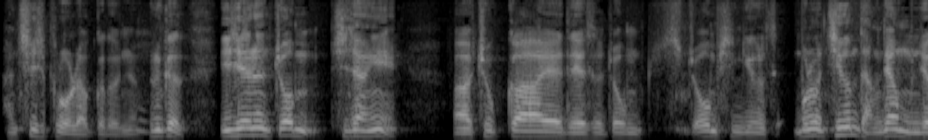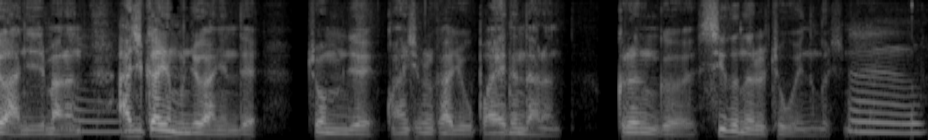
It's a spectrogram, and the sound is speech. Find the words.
한 70% 올랐거든요. 음. 그러니까 이제는 좀 시장이 어, 주가에 대해서 좀, 좀 신경을, 물론 지금 당장 문제가 아니지만은 음. 아직까지는 문제가 아닌데 좀 이제 관심을 가지고 봐야 된다는 그런 그 시그널을 주고 있는 것입니다. 음,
